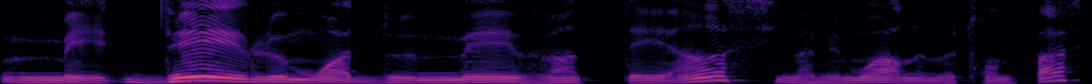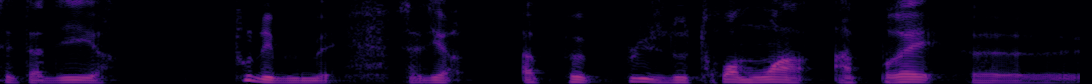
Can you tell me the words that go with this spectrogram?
mais dès le mois de mai 21, si ma mémoire ne me trompe pas, c'est-à-dire tout début mai, c'est-à-dire un peu plus de trois mois après euh,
